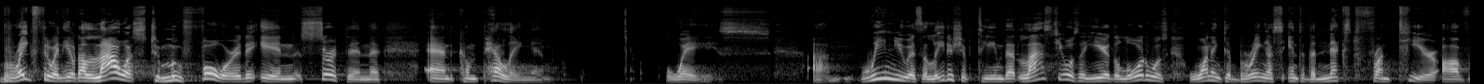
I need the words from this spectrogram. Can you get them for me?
breakthrough, and He would allow us to move forward in certain and compelling ways. Um, we knew as a leadership team that last year was a year the Lord was wanting to bring us into the next frontier of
